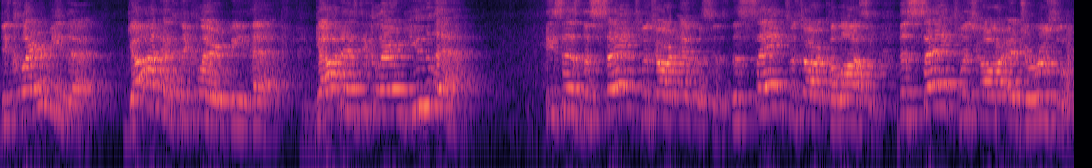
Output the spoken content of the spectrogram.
declare me that. God has declared me that. God has declared you that. He says, the saints which are at Ephesus, the saints which are at Colossae, the saints which are at Jerusalem,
